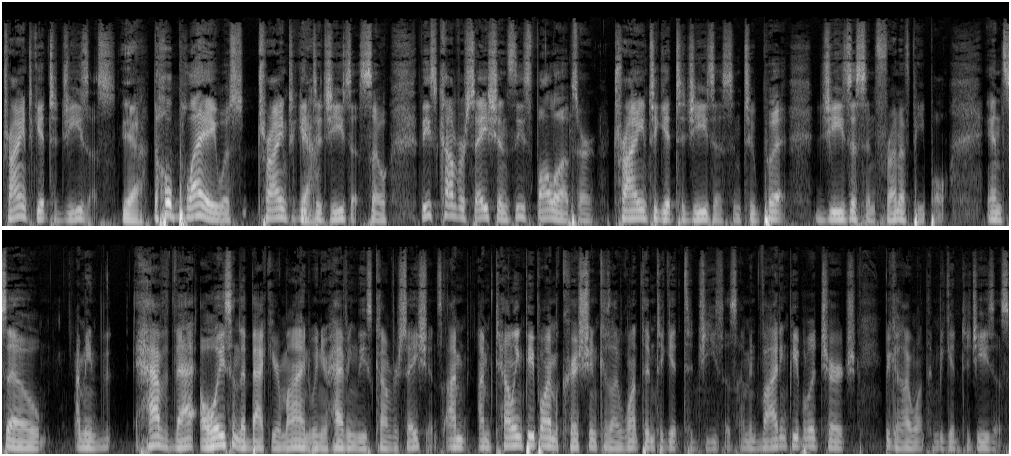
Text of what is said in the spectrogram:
trying to get to Jesus. Yeah. The whole play was trying to get Yeah. to Jesus. So these conversations, these follow ups are trying to get to Jesus and to put Jesus in front of people. And so, I mean, have that always in the back of your mind when you're having these conversations. I'm I'm telling people I'm a Christian because I want them to get to Jesus. I'm inviting people to church because I want them to get to Jesus.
